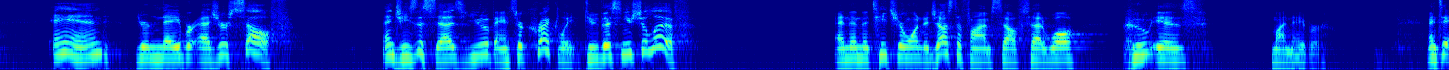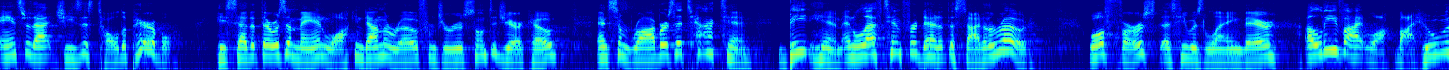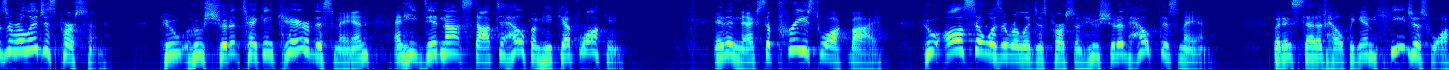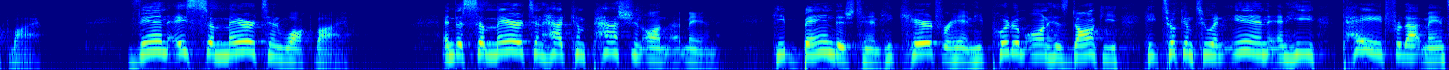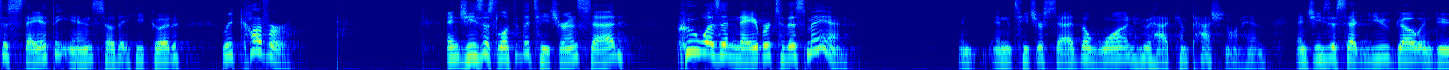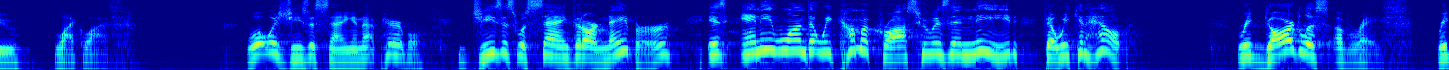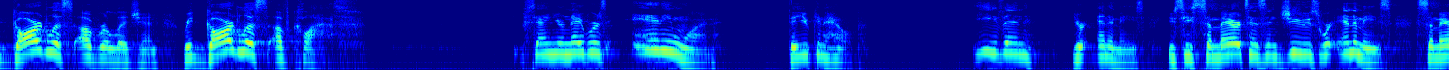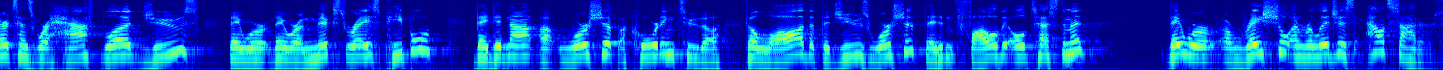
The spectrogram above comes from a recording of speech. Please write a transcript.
and your neighbor as yourself. And Jesus says, You have answered correctly. Do this and you shall live. And then the teacher, wanting to justify himself, said, Well, who is my neighbor? And to answer that, Jesus told a parable. He said that there was a man walking down the road from Jerusalem to Jericho, and some robbers attacked him, beat him, and left him for dead at the side of the road. Well, first, as he was laying there, a Levite walked by who was a religious person who, who should have taken care of this man, and he did not stop to help him. He kept walking. And then next, a priest walked by who also was a religious person who should have helped this man. But instead of helping him, he just walked by. Then a Samaritan walked by, and the Samaritan had compassion on that man. He bandaged him, he cared for him, he put him on his donkey, he took him to an inn, and he paid for that man to stay at the inn so that he could recover. And Jesus looked at the teacher and said, Who was a neighbor to this man? And, and the teacher said, The one who had compassion on him. And Jesus said, You go and do likewise. What was Jesus saying in that parable? Jesus was saying that our neighbor is anyone that we come across who is in need that we can help, regardless of race, regardless of religion, regardless of class. Saying your neighbor is anyone that you can help, even your enemies. You see, Samaritans and Jews were enemies. Samaritans were half blood Jews, they were, they were a mixed race people. They did not uh, worship according to the, the law that the Jews worshiped, they didn't follow the Old Testament. They were uh, racial and religious outsiders.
